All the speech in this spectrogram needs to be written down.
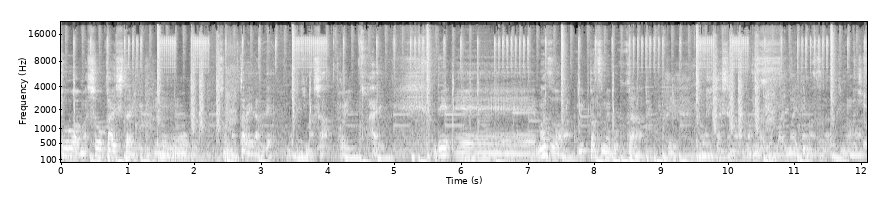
今日はまあ紹介したい本をその中から選んで持ってきました、はい、はい。で、えーまずは一発目僕から今日行かせてもらいます。巻いてますから行きますよ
